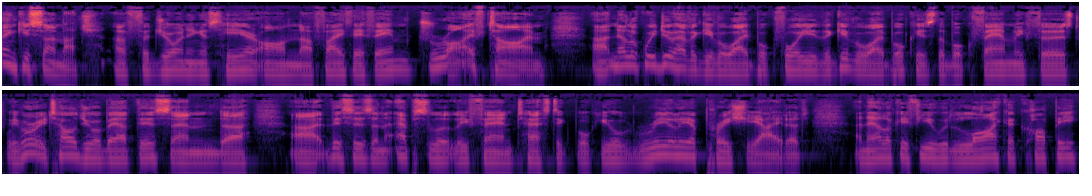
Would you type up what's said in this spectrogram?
Thank you so much uh, for joining us here on uh, Faith FM Drive Time. Uh, now, look, we do have a giveaway book for you. The giveaway book is the book Family First. We've already told you about this, and uh, uh, this is an absolutely fantastic book. You'll really appreciate it. And now, look, if you would like a copy,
